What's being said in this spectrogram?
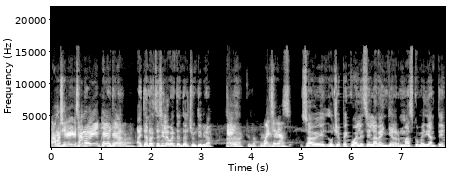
Vamos y regresamos, ¿eh? ¿Qué, Ahí qué? está, ahí está, no, este sí le va a entender el chunti, mira. Ah, que la fregada. ¿Cuál será? ¿Sabe, don Chepe, cuál es el Avenger más comediante?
